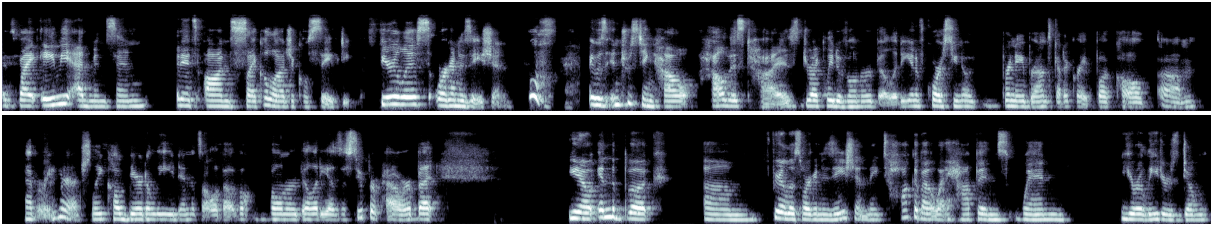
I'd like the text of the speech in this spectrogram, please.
It's by Amy Edmondson and it's on psychological safety, fearless organization. Whew. It was interesting how how this ties directly to vulnerability. And of course, you know, Brene Brown's got a great book called um, I have it right here actually called Dare to Lead, and it's all about vulnerability as a superpower. But you know, in the book, um, fearless organization they talk about what happens when your leaders don't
